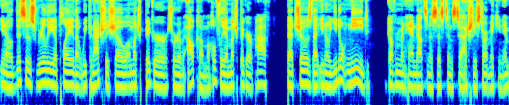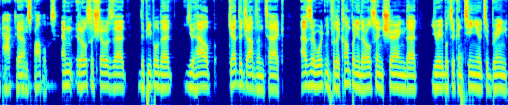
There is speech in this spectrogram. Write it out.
you know, this is really a play that we can actually show a much bigger sort of outcome, hopefully a much bigger path that shows that, you know, you don't need government handouts and assistance to actually start making impact in Yeah. these problems. And it also shows that the people that you help get the jobs in tech, as they're working for the company, they're also ensuring that you're able to continue to bring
